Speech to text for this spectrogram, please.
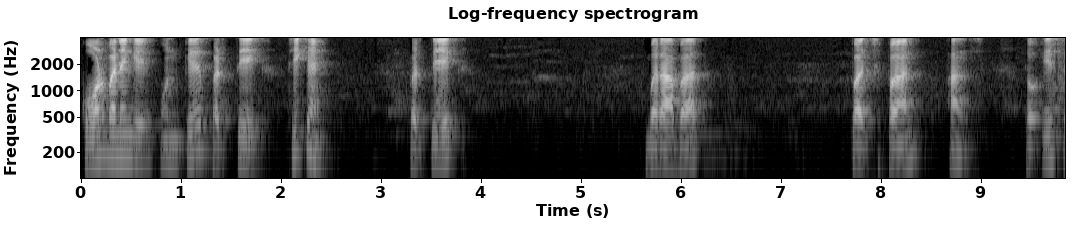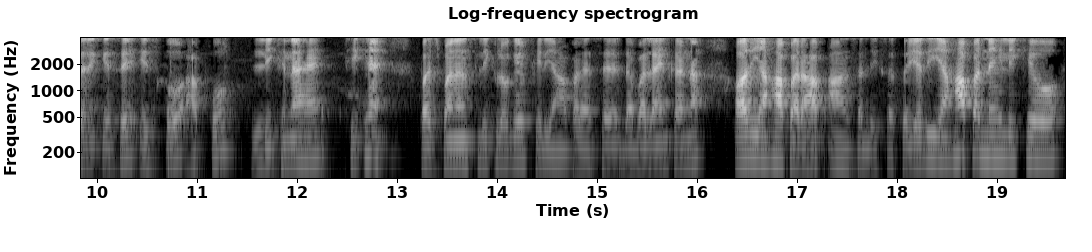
कोण बनेंगे? उनके प्रत्येक। ठीक है? प्रत्येक बराबर पचपन अंश। तो इस तरीके से इसको आपको लिखना है। ठीक है? पचपन अंश लिख लोगे, फिर यहाँ पर ऐसे डबल लाइन करना और यहाँ पर आप आंसर लिख सकते हो। यदि यहाँ पर नहीं लिखे हो,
